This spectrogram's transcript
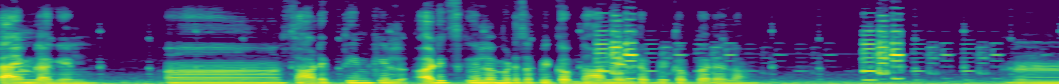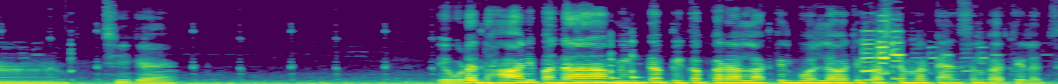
टाईम लागेल. साडेतीन किलो अडीच किलोमीटरचा पिकअप दहा मिनटं पिकअप करायला. ठीक आहे. एवढं दहा आणि पंधरा मिनटं पिकअप करायला लागतील बोलल्यावरती कस्टमर कॅन्सल करतीलच.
